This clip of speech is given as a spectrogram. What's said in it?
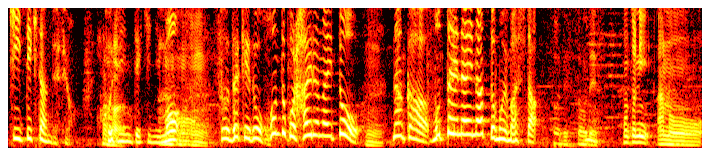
聞いてきたんですよ。はい個人的にも、うんうんそうだけど本当これ入らないと、なんかもったいないなと思いました。そうですそうです、本当にあの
